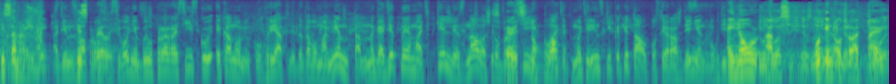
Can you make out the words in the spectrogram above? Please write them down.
He's amazing. Один из He's вопросов brilliant. сегодня был про российскую экономику. Вряд ли до того момента многодетная мать Келли знала, что He's в России платит материнский капитал после рождения двух детей. I know uh, у вас, я знаю, Putin например, also трое.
